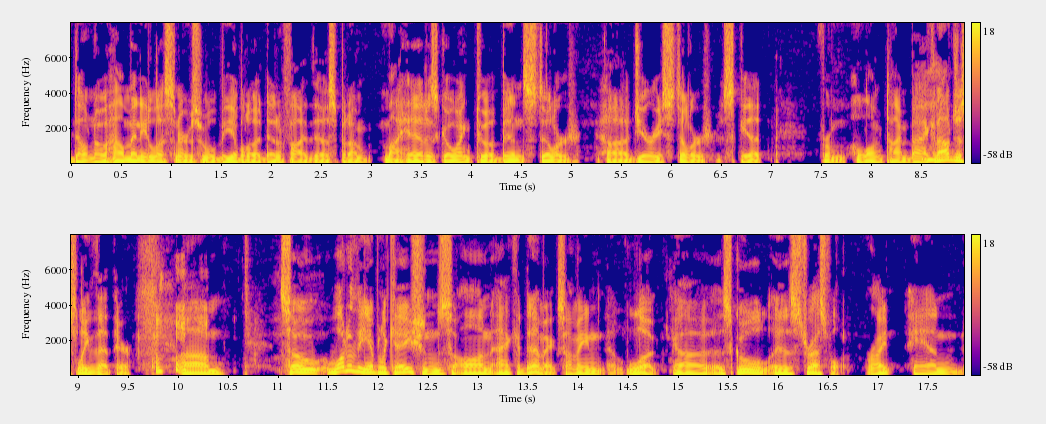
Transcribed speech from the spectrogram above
don't know how many listeners will be able to identify this, but I'm my head is going to a Ben Stiller, uh, Jerry Stiller skit from a long time back, and I'll just leave that there. Um, so, what are the implications on academics? I mean, look, uh, school is stressful, right? And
